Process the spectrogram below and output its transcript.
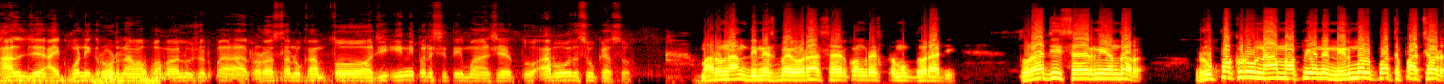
હાલ જે આઇકોનિક રોડ નામ આપવામાં આવેલું છે પણ આ રસ્તાનું કામ તો હજી એની પરિસ્થિતિમાં છે તો આ બાબતે શું કહેશો? મારું નામ દિનેશભાઈ વોરા શહેર કોંગ્રેસ પ્રમુખ ધોરાજી. ધોરાજી શહેરની અંદર રૂપકડું નામ આપી અને નિર્મલ પથ પાછળ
